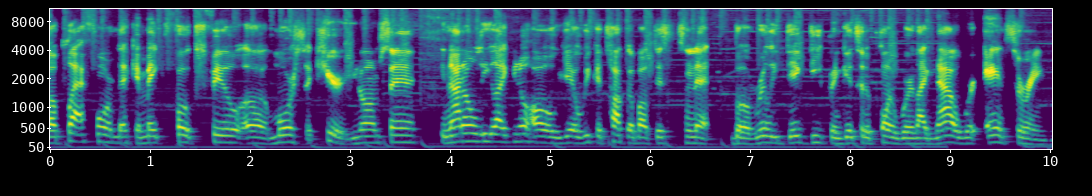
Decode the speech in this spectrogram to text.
a platform that can make folks feel uh, more secure. You know what I'm saying? And not only like, you know, oh, yeah, we could talk about this and that, but really dig deep and get to the point where like now we're answering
